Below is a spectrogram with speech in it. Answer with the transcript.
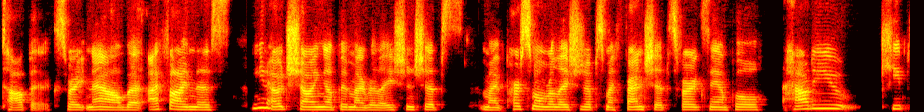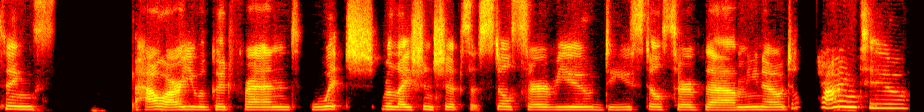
topics right now, but I find this, you know, it's showing up in my relationships, my personal relationships, my friendships, for example. How do you keep things how are you a good friend? Which relationships that still serve you? Do you still serve them? You know, just trying to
